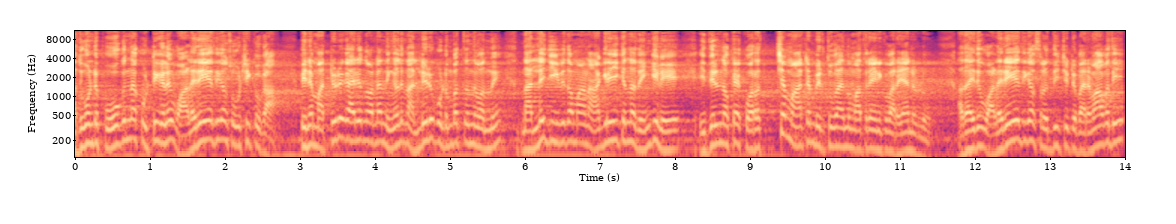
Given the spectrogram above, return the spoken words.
അതുകൊണ്ട് പോകുന്ന കുട്ടികൾ വളരെയധികം സൂക്ഷിക്കുക. പിന്നെ മറ്റൊരു കാര്യം എന്ന് പറഞ്ഞാൽ നിങ്ങൾ നല്ലൊരു കുടുംബത്തിൽ നിന്ന് വന്ന് നല്ല ജീവിതമാണ് ആഗ്രഹിക്കുന്നതെങ്കിൽ ഇതിൽ നിന്നൊക്കെ കുറച്ച് മാറ്റം വരുത്തുക എന്ന് മാത്രമേ എനിക്ക് പറയാനുള്ളൂ. അതായത് വളരെയധികം ശ്രദ്ധിച്ചിട്ട് പരമാവധി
